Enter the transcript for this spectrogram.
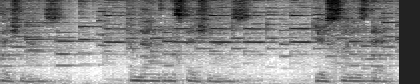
station house. Come down to the station house. Your son is dead.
